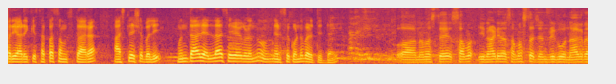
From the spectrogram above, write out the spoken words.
ಪರಿಹಾರಕ್ಕೆ ಸರ್ಪ ಸಂಸ್ಕಾರ ಆಶ್ಲೇಷ ಬಲಿ ಮುಂತಾದ ಎಲ್ಲ ಸೇವೆಗಳನ್ನು ನಡೆಸಿಕೊಂಡು ಬರುತ್ತಿದ್ದಾರೆ. ನಮಸ್ತೆ. ಸಮ, ಈ ನಾಡಿನ ಸಮಸ್ತ ಜನರಿಗೂ ನಾಗರ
